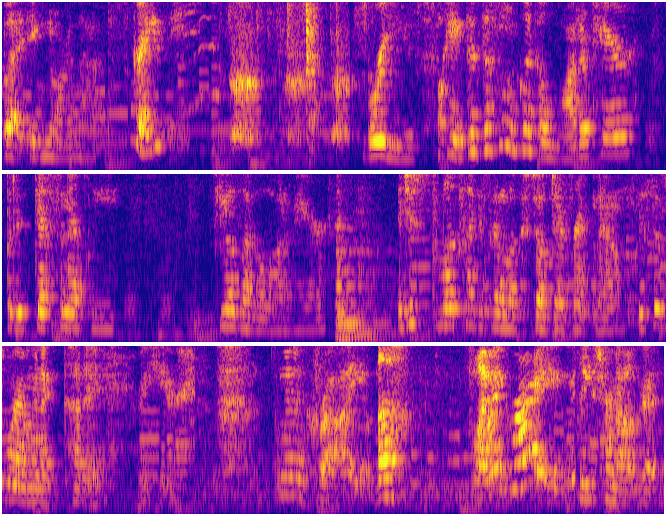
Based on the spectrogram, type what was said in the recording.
but ignore that. It's crazy. Breathe. Okay, this doesn't look like a lot of hair, but it definitely feels like a lot of hair. It just looks like it's gonna look so different now. This is where I'm gonna cut it, right here. I'm gonna cry. Ugh. Why am I crying? Please turn out good.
